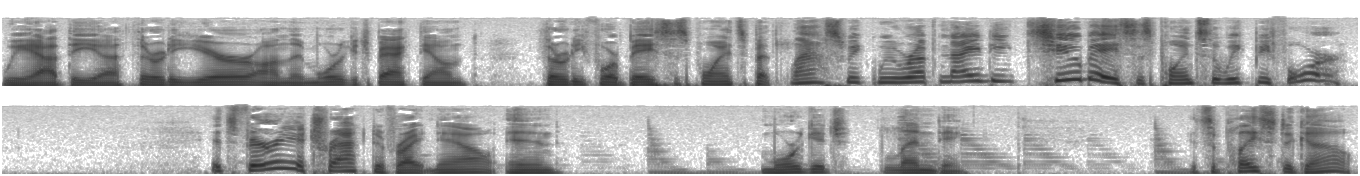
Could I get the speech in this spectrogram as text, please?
We had the uh, 30 year on the mortgage back down 34 basis points, but last week we were up 92 basis points the week before. It's very attractive right now in mortgage lending. It's a place to go.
